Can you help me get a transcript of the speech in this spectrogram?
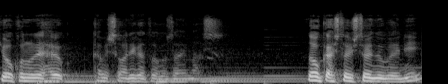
今日この礼拝を神様ありがとうございます。どうか一人一人の上に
